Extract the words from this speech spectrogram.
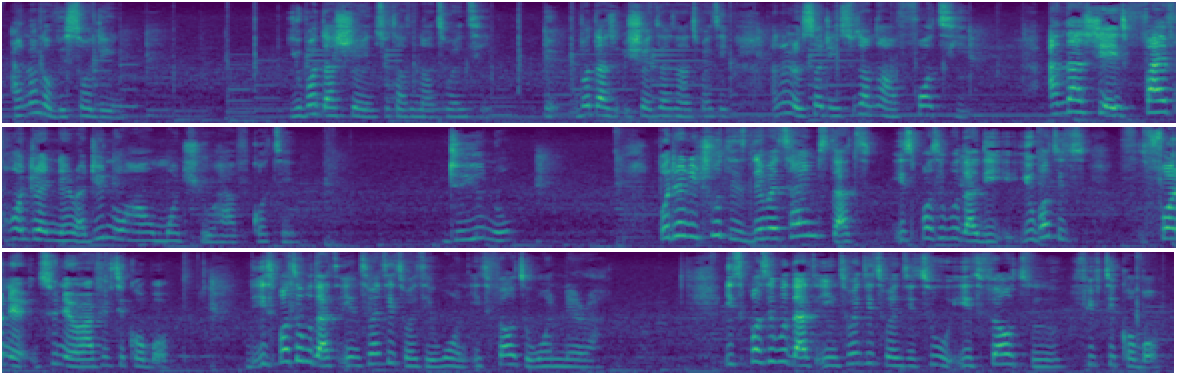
and all of a sudden you bought that share in two thousand and twenty. You bought that share in 2020 and all of a sudden in 2040 and that share is 500 naira. Do you know how much you have gotten? Do you know? But then the truth is, there were times that it's possible that the you bought it for two naira 50 kobo. It's possible that in 2021 it fell to one naira. It's possible that in 2022 it fell to 50 kobo.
